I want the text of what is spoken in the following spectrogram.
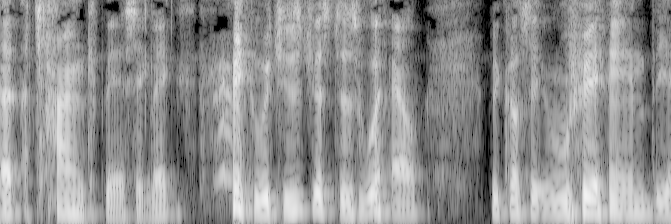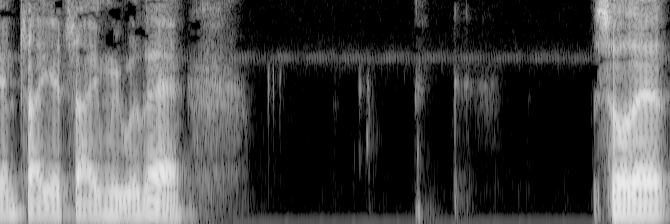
a, a tank basically, which is just as well because it rained the entire time we were there. So the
